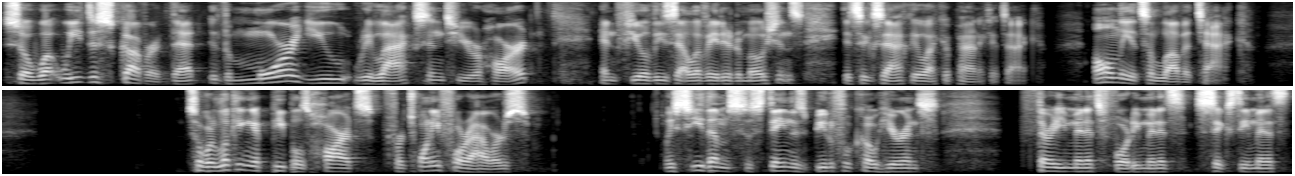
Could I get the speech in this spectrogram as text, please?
So what we discovered that the more you relax into your heart and feel these elevated emotions it's exactly like a panic attack. Only it's a love attack so we're looking at people's hearts for 24 hours. We see them sustain this beautiful coherence 30 minutes, 40 minutes, 60 minutes.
